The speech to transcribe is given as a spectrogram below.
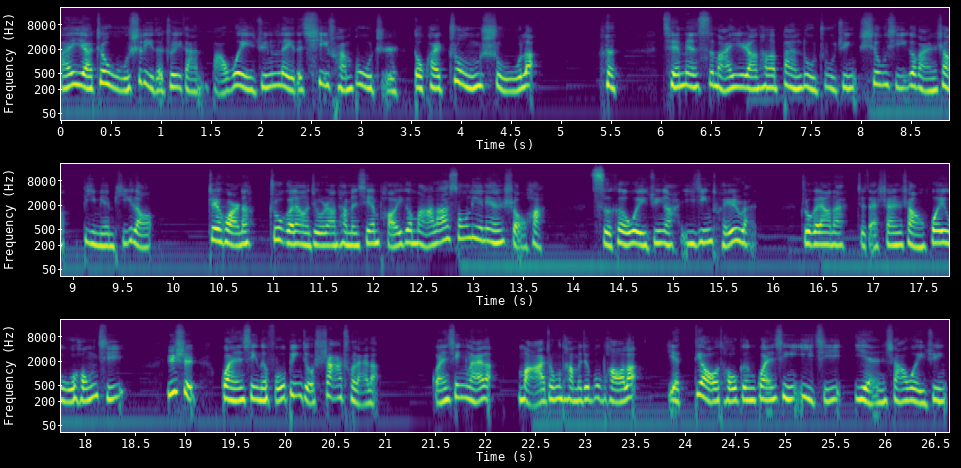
哎呀，这五十里的追赶把魏军累得气喘不止，都快中暑了。哼。前面司马懿让他们半路驻军休息一个晚上，避免疲劳。这会儿呢，诸葛亮就让他们先跑一个马拉松练练手哈。此刻魏军啊已经腿软，诸葛亮呢就在山上挥舞红旗，于是关兴的伏兵就杀出来了。关兴来了，马忠他们就不跑了，也掉头跟关兴一起掩杀魏军。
